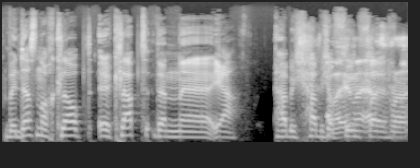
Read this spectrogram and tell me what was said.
wenn das noch glaubt, äh, klappt, dann äh, ja, habe ich, hab ich auf jeden Fall. Mal,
